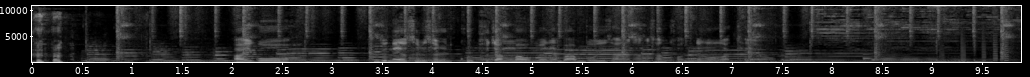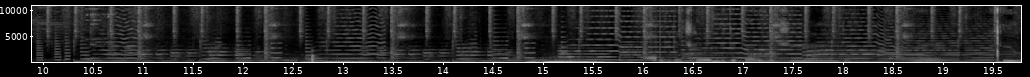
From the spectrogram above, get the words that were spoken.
아이고, 힘드네요, 슬슬. 골프장만 오면 만보 이상은 항상 걷는 것 같아요. 그냥 처음부터 빠르게 시작. 하나, 둘,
